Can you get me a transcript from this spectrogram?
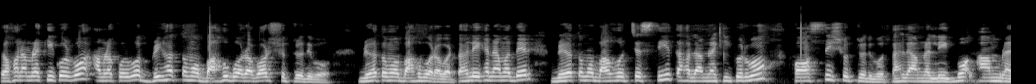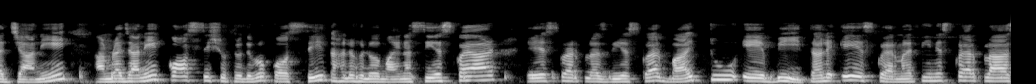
তখন আমরা কি করব? আমরা করব বৃহত্তম বাহু বরাবর সূত্র দিব। বৃহত্তম বাহু বরাবর। তাহলে এখানে আমাদের বৃহত্তম বাহু হচ্ছে সি তাহলে আমরা কি করব? cos c সূত্র দিব। তাহলে আমরা লিখব, আমরা জানি আমরা জানি cos c সূত্র দেব, cos c, তাহলে হলো minus C square A square plus B square by two A B তাহলে এ স্কোয়ার মানে তিন স্কোয়ার প্লাস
